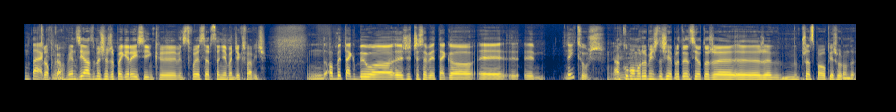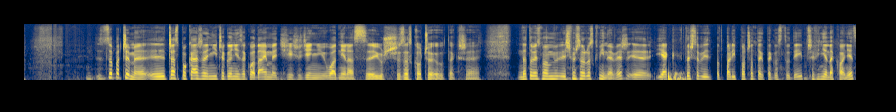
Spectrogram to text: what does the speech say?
No tak, Kropka. no. Więc ja myślę, że PG Racing, y, więc twoje serce nie będzie krwawić. No, Oby tak było, e, życzę sobie tego. e, No i cóż. A Kuba może mieć do siebie pretensje o to, że, y, że przespał pierwszą rundę. Zobaczymy. E, Czas pokaże, niczego nie zakładajmy. Dzisiejszy dzień ładnie nas e, już zaskoczył, także. Natomiast mam śmieszną rozkminę, wiesz? E, Jak ktoś sobie odpali początek tego studia i przewinie na koniec,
